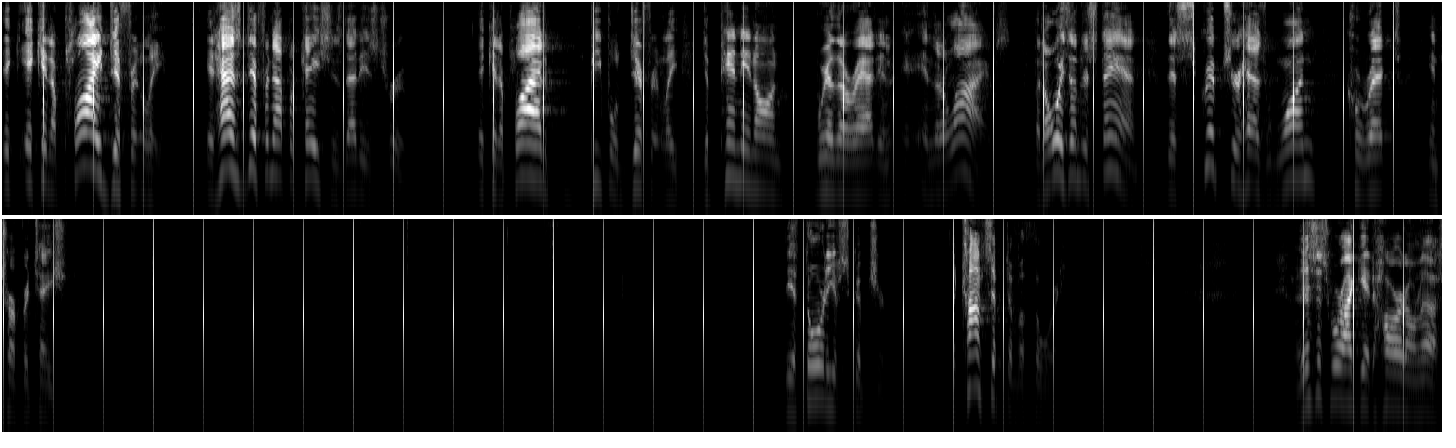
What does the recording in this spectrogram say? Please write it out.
it, it can apply differently. It has different applications, that is true. It can apply to people differently depending on where they're at in, in their lives. But always understand that Scripture has one correct interpretation. the authority of Scripture, the concept of authority. This is where I get hard on us,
